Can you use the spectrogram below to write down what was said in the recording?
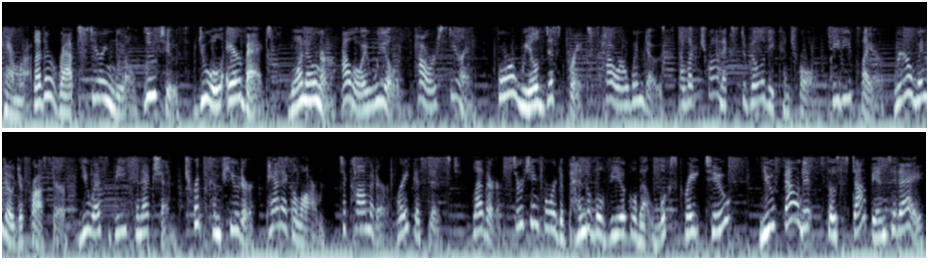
camera, leather wrapped steering wheel, Bluetooth, dual airbags, one owner, alloy wheels, power steering, four-wheel disc brakes, power windows, electronic stability control, CD player, rear window defroster, USB connection, trip computer, panic alarm, tachometer, brake assist, leather. Searching for a dependable vehicle that looks great too? You found it, so stop in today.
